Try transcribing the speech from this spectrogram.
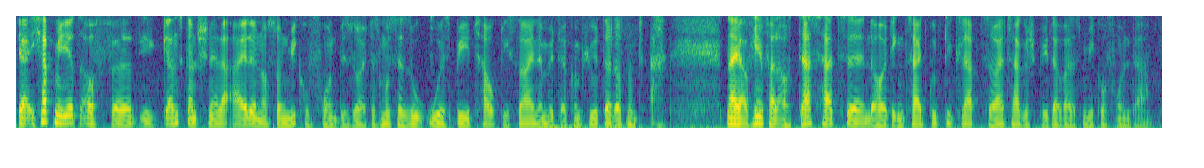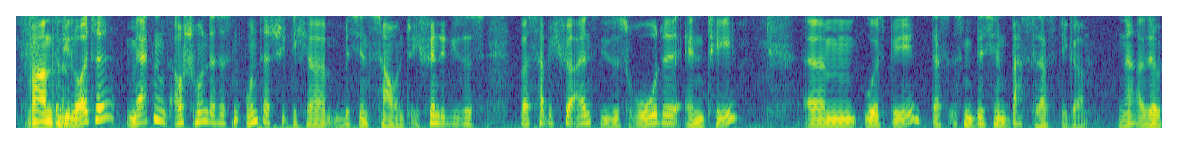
Ja, ich habe mir jetzt auf äh, die ganz, ganz schnelle Eile noch so ein Mikrofon besorgt. Das muss ja so USB-tauglich sein, damit der Computer das und ach, naja, auf jeden Fall auch das hat äh, in der heutigen Zeit gut geklappt. Zwei Tage später war das Mikrofon da. Wahnsinn. Und die Leute merken auch schon, dass es ein unterschiedlicher bisschen Sound. Ich finde dieses, was habe ich für eins? Dieses Rode NT ähm, USB, das ist ein bisschen basslastiger. Ne? Also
